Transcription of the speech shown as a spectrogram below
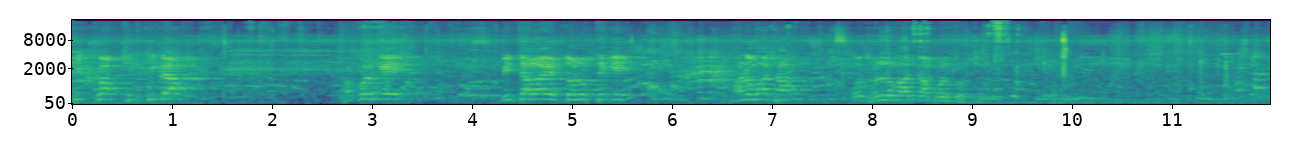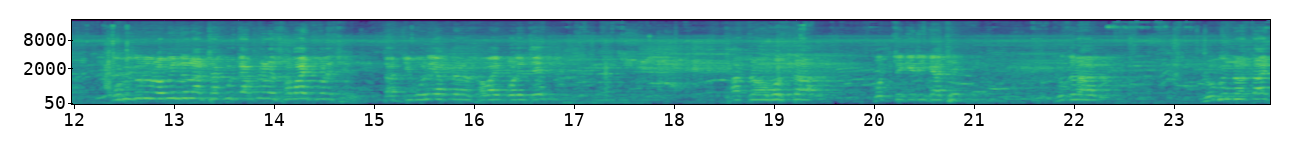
শিক্ষক, শিক্ষিকা সকলকে বিদ্যালয়ের তরফ থেকে ভালোবাসা ও ধন্যবাদ জ্ঞাপন করছি। কবিগুরু রবীন্দ্রনাথ ঠাকুরকে আপনারা সবাই পড়েছেন, তার জীবনী আপনারা সবাই পড়েছেন। ছাত্র অবস্থা প্রত্যেকেরই গেছে সুতরাং রবীন্দ্রনাথের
